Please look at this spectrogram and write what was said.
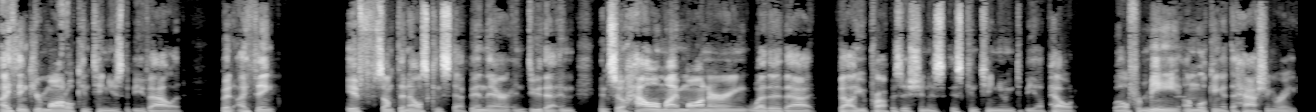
I think your model continues to be valid. But I think if something else can step in there and do that, and and so how am I monitoring whether that value proposition is is continuing to be upheld? Well, for me, I'm looking at the hashing rate.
